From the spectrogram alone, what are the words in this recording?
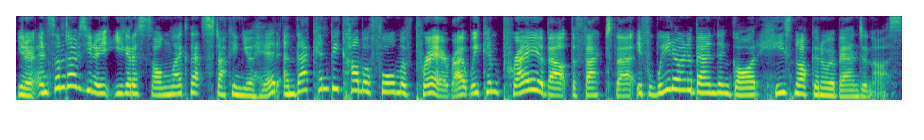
You know, and sometimes, you know, you get a song like that stuck in your head, and that can become a form of prayer, right? We can pray about the fact that if we don't abandon God, He's not going to abandon us.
